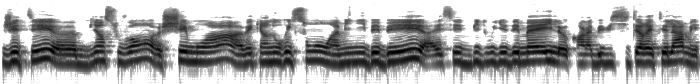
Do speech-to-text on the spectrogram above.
j'étais, bien souvent, chez moi avec un nourrisson ou un mini bébé à essayer de bidouiller des mails quand la baby-sitter était là, mais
